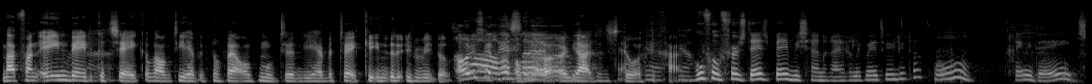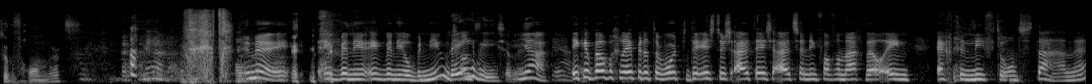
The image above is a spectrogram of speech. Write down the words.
Maar van één weet ik het zeker, want die heb ik nog wel ontmoet. En die hebben twee kinderen inmiddels. Oh, dat is Of, echt leuk. eh, ja, dat is doorgegaan. Ja, hoeveel first dates baby's zijn er eigenlijk? Weten jullie dat? Geen idee. Een stuk of honderd. Nee, ik ben heel, ik ben heel benieuwd. Baby's ja. ik heb wel begrepen dat er, wordt, er is dus uit deze uitzending van vandaag wel één echte liefde ontstaan, hè?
